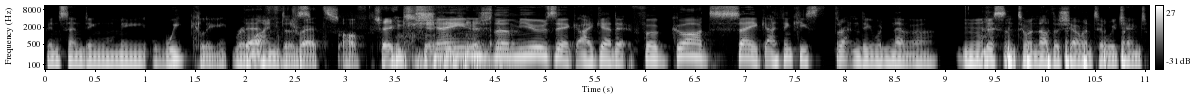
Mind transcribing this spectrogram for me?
been sending me weekly Death reminders. threats of change. Change the music. I get it. For God's sake, I think he's threatened he would never listen to another show until we change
